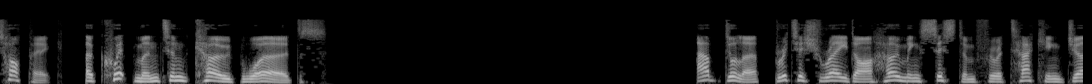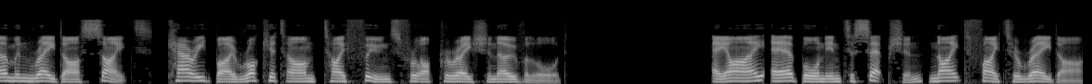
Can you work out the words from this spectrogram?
Topic: Equipment and code words. Abdullah, British radar homing system for attacking German radar sites, carried by rocket-armed Typhoons for Operation Overlord. AI airborne interception night fighter radar.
